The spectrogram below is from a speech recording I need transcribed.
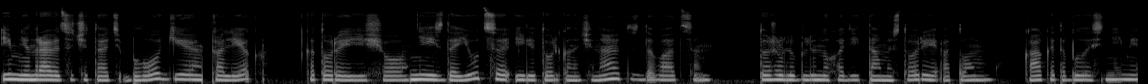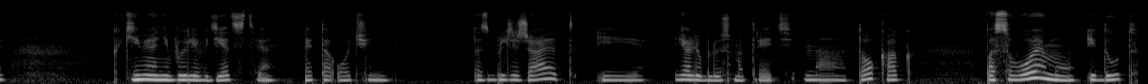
И мне нравится читать блоги коллег, которые еще не издаются или только начинают издаваться. Тоже люблю находить там истории о том, как это было с ними, какими они были в детстве. Это очень сближает, и я люблю смотреть на то, как по-своему идут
